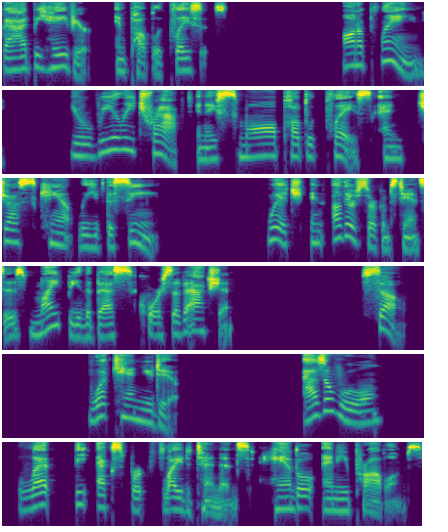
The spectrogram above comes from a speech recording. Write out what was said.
bad behavior in public places. On a plane, you're really trapped in a small public place and just can't leave the scene, which in other circumstances might be the best course of action. So, what can you do? As a rule, let the expert flight attendants handle any problems.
